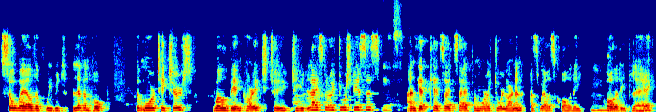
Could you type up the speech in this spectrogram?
so well that we would live in hope that more teachers will be encouraged to, to utilise their outdoor spaces yes. and get kids outside for more outdoor learning as well as quality mm-hmm. quality play.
